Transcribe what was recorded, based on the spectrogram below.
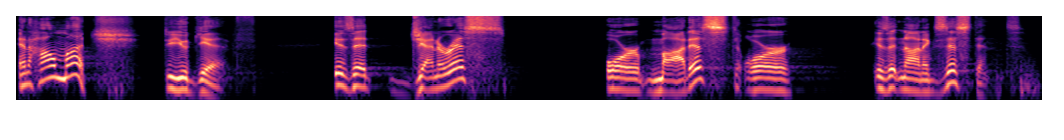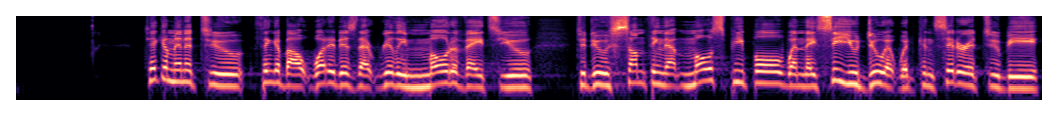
And how much do you give? Is it generous or modest or is it non existent? take a minute to think about what it is that really motivates you to do something that most people, when they see you do it, would consider it to be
